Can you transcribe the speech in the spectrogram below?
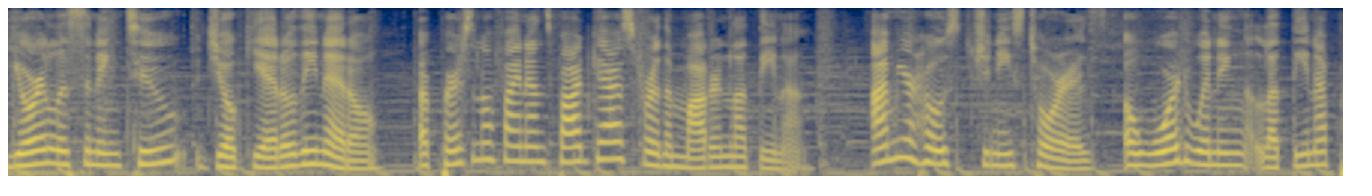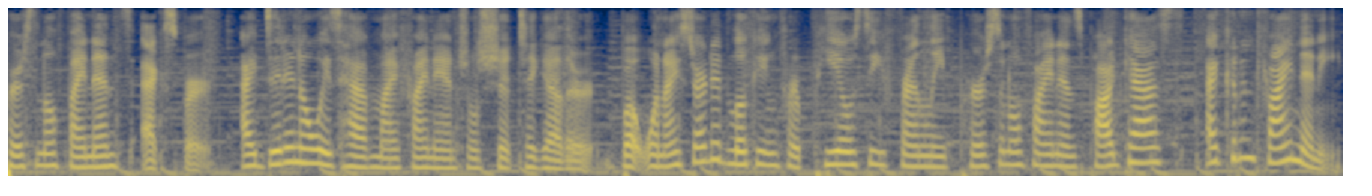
You're listening to Yo Quiero Dinero, a personal finance podcast for the modern Latina. I'm your host, Janice Torres, award winning Latina personal finance expert. I didn't always have my financial shit together, but when I started looking for POC friendly personal finance podcasts, I couldn't find any.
